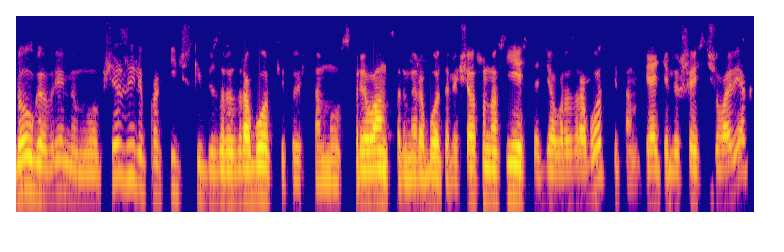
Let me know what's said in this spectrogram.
долгое время мы вообще жили практически без разработки, то есть там мы с фрилансерами работали. Сейчас у нас есть отдел разработки, там 5 или 6 человек,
